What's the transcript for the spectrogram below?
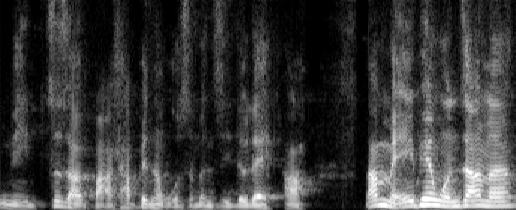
你至少把它变成五十分之一，对不对啊？那每一篇文章呢？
